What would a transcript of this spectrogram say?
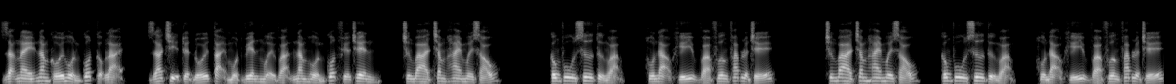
Dạng này năm khối hồn cốt cộng lại, giá trị tuyệt đối tại một viên mười vạn năm hồn cốt phía trên, chương ba trăm hai mươi sáu. Công phu sư tử ngoạn, hồn đạo khí và phương pháp luật chế. Chương ba trăm hai mươi sáu, công phu sư tử ngoạn, hồn đạo khí và phương pháp luật chế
